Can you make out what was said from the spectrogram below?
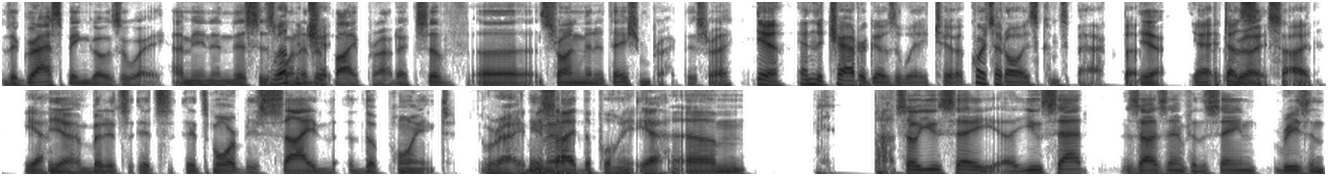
the grasping goes away. I mean, and this is Well, one the of the byproducts of uh, strong meditation practice, right? Yeah, and the chatter goes away too. Of course, it always comes back, but Yeah. yeah, it does Right. subside. Yeah, Yeah, but it's it's it's more beside the point. right. You know. Beside the point. Yeah. Um, so you say uh, you sat zazen for the same reason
